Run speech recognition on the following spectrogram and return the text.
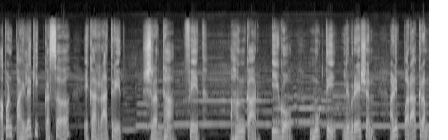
आपण पाहिलं की कसं एका रात्रीत श्रद्धा फेथ अहंकार इगो मुक्ती लिबरेशन आणि पराक्रम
